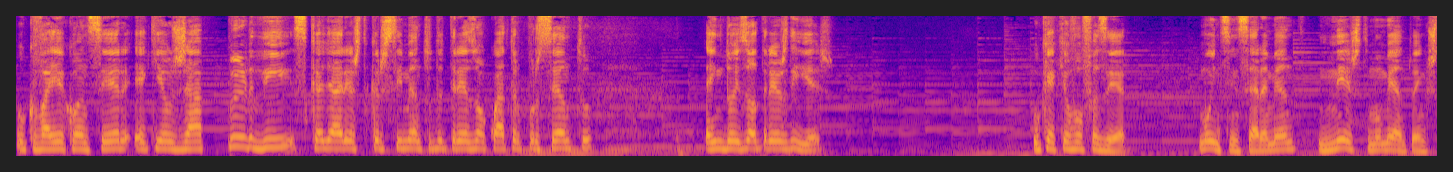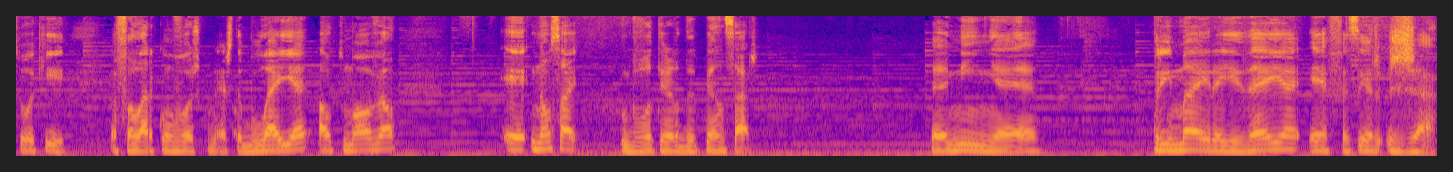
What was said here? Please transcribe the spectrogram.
o que vai acontecer é que eu já perdi, se calhar, este crescimento de 3 ou 4% em dois ou três dias. O que é que eu vou fazer? Muito sinceramente, neste momento em que estou aqui a falar convosco nesta boleia automóvel, é, não sei, vou ter de pensar. A minha primeira ideia é fazer já.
